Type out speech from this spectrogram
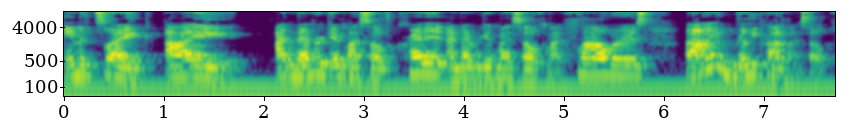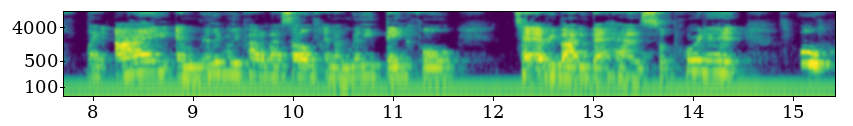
And it's like I I never give myself credit. I never give myself my flowers. But I am really proud of myself. Like I am really, really proud of myself and I'm really thankful to everybody that has supported. Oh,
